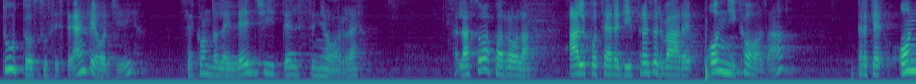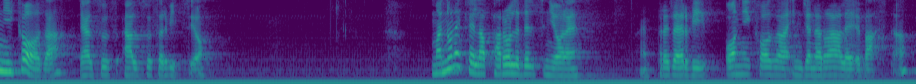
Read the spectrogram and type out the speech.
tutto sussiste anche oggi secondo le leggi del Signore. La sua parola ha il potere di preservare ogni cosa perché ogni cosa è al suo, al suo servizio. Ma non è che la parola del Signore eh, preservi ogni cosa in generale e basta,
